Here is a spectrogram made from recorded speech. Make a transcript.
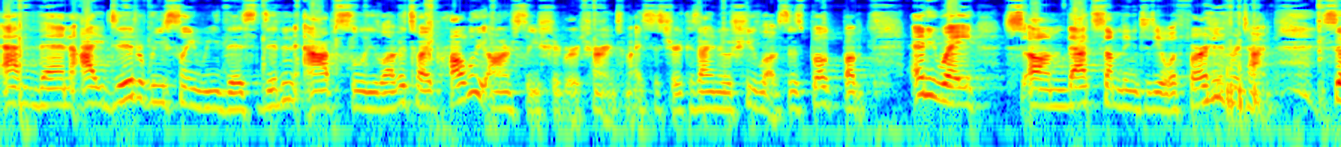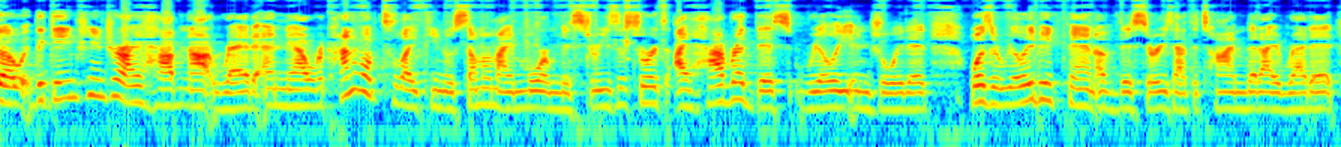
and then I did recently read this, didn't absolutely love it, so I probably honestly should return to my sister because I know she loves this book. But anyway, um, that's something to deal with for a different time. So the Game Changer I have not read, and now we're kind of up to like, you know, some of my more mysteries of sorts. I have read this, really enjoyed it, was a really big fan of this series at the time that I read it.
